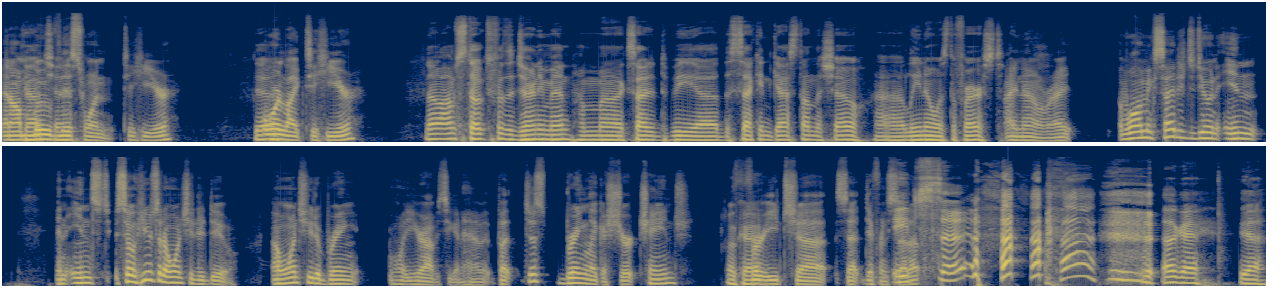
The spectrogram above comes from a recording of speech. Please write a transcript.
and I'll move this one to here Yeah. or like to here. no, I'm stoked for the journey, man. I'm uh, excited to be uh, the second guest on the show. Uh, Lino was the first. I know, right? Well, I'm excited to do an in, an in. St- so here's what I want you to do. I want you to bring. Well, you're obviously gonna have it, but just bring like a shirt change Okay. for each uh, set, different setup. Each set. okay. Yeah.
